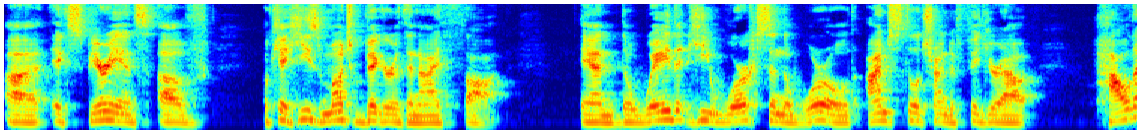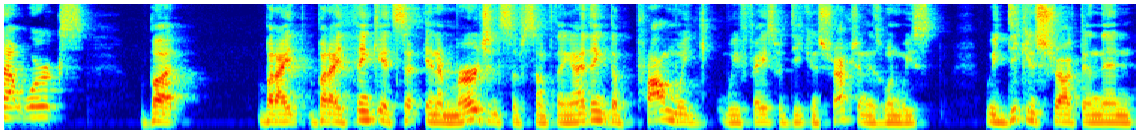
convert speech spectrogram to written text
uh, experience of okay, he's much bigger than I thought, and the way that he works in the world, I'm still trying to figure out how that works, but but I but I think it's an emergence of something. I think the problem we we face with deconstruction is when we we deconstruct and then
